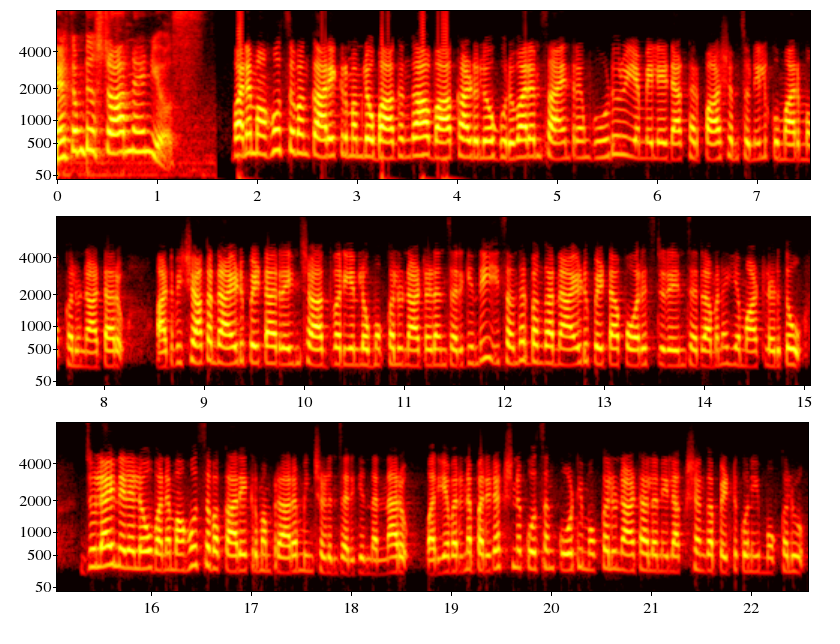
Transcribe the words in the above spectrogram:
Welcome to star nine news. వన మహోత్సవం కార్యక్రమంలో భాగంగా వాకాడులో గురువారం సాయంత్రం గూడూరు ఎమ్మెల్యే డాక్టర్ పాషం సునీల్ కుమార్ మొక్కలు నాటారు. అటవీశాఖ నాయుడుపేట రేంజ్ ఆధ్వర్యంలో మొక్కలు నాటడం జరిగింది. ఈ సందర్భంగా నాయుడుపేట ఫారెస్ట్ రేంజర్ రమణయ్య మాట్లాడుతూ జులై నెలలో వన మహోత్సవ కార్యక్రమం ప్రారంభించడం జరిగిందన్నారు. పర్యావరణ పరిరక్షణ కోసం కోటి మొక్కలు నాటాలని లక్ష్యంగా పెట్టుకుని మొక్కలు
